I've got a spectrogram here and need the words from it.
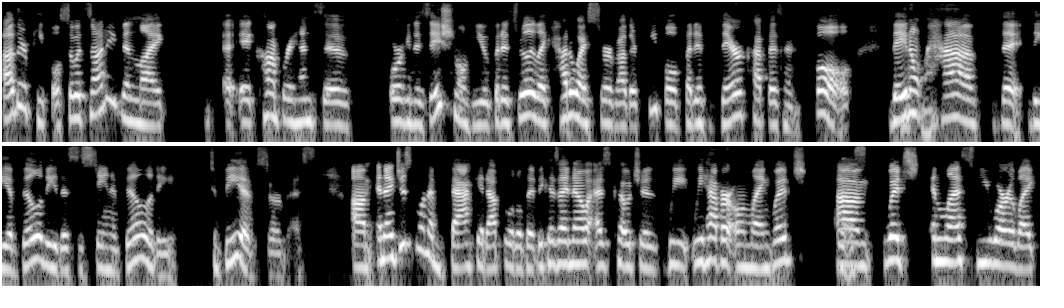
other people. So it's not even like a, a comprehensive organizational view but it's really like how do i serve other people? But if their cup isn't full they don't mm-hmm. have the the ability the sustainability to be of service. Um, and i just want to back it up a little bit because i know as coaches we we have our own language yes. um, which unless you are like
